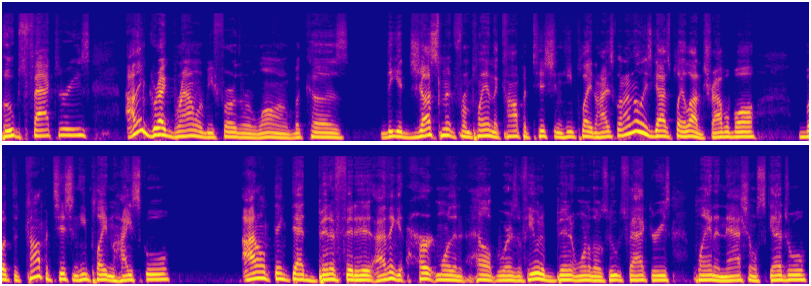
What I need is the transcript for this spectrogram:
hoops factories, I think Greg Brown would be further along because the adjustment from playing the competition he played in high school. And I know these guys play a lot of travel ball, but the competition he played in high school, I don't think that benefited. I think it hurt more than it helped. Whereas if he would have been at one of those hoops factories playing a national schedule,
